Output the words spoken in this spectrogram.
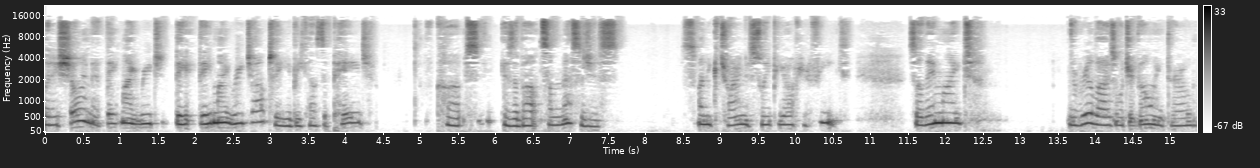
But it's showing that they might reach they, they might reach out to you because the page of cups is about some messages. Somebody trying to sweep you off your feet. So they might realize what you're going through.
